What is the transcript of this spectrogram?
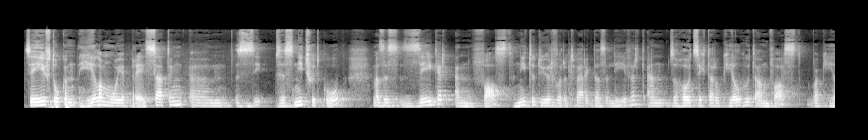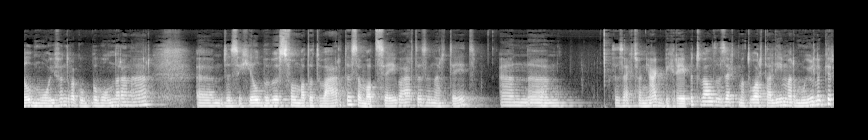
Ze heeft ook een hele mooie prijszetting. Um, ze, is niet goedkoop, maar ze is zeker en vast niet te duur voor het werk dat ze levert. En ze houdt zich daar ook heel goed aan vast, wat ik heel mooi vind, wat ik ook bewonder aan haar. Ze is zich heel bewust van wat het waard is en wat zij waard is in haar tijd. En um, ze zegt van ja, ik begrijp het wel. Ze zegt, maar het wordt alleen maar moeilijker.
